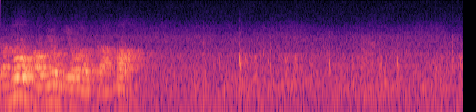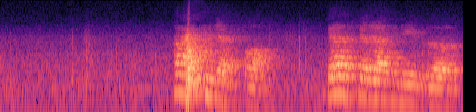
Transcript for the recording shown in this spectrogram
a know-how jogi oldalma. Hát ugye a kereskedelmi névről,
